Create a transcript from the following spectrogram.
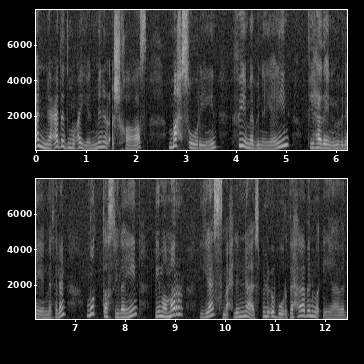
أن عدد معين من الأشخاص محصورين في مبنيين في هذين المبنيين مثلا متصلين بممر يسمح للناس بالعبور ذهابا وإيابا.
